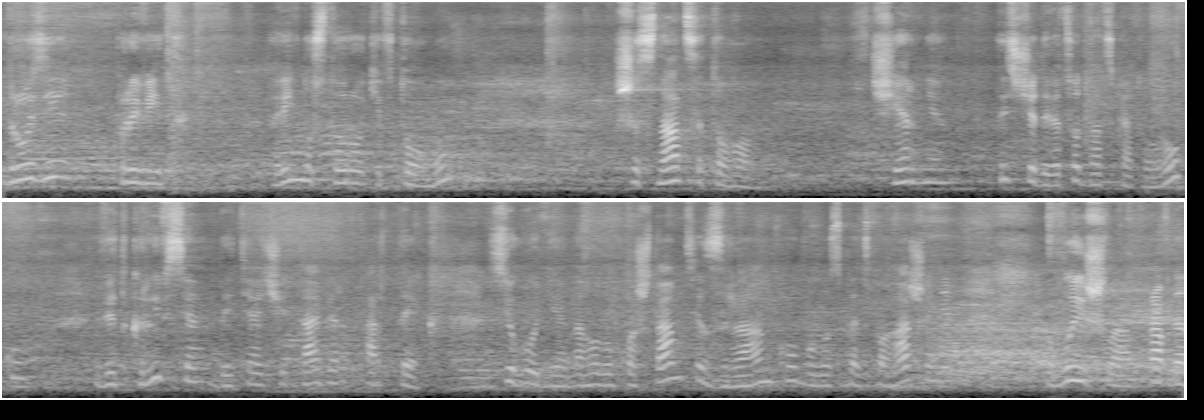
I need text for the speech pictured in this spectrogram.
Друзі, привіт! Рівно 100 років тому, 16 червня 1925 року, відкрився дитячий табір Артек. Сьогодні на головпоштамті зранку було спецпогашення. Вийшла, правда,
